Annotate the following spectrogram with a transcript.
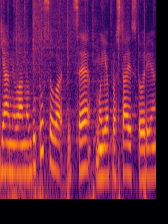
Я Мілана Бутусова, і це моя проста історія.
